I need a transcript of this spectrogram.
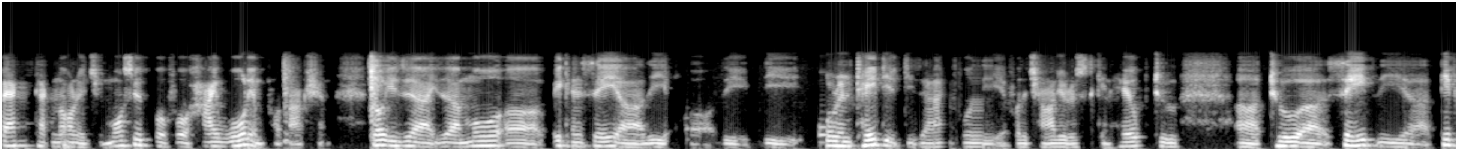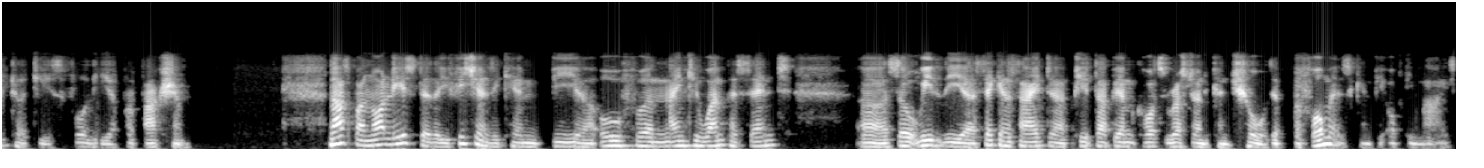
back technology more suitable for high volume production. So it's, uh, it's a more, uh, we can say, uh, the uh, the the orientated design for the for the chargers can help to uh, to uh, save the uh, difficulties for the uh, production. Last but not least, the efficiency can be uh, over 91 percent uh, so with the uh, second side uh, PWM quasi resonant control, the performance can be optimized.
